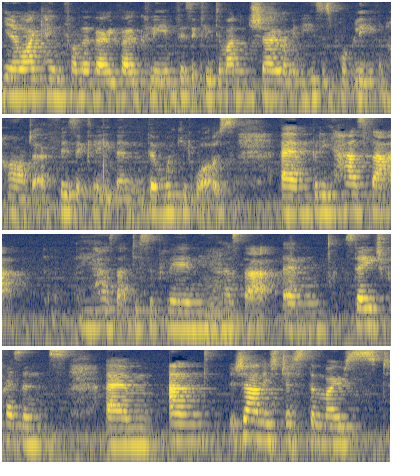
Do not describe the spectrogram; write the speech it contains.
you know, I came from a very vocally and physically demanding show. I mean, his is probably even harder physically than, than Wicked was. Um, but he has that he has that discipline, he has that um, stage presence, um, and Gian is just the most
